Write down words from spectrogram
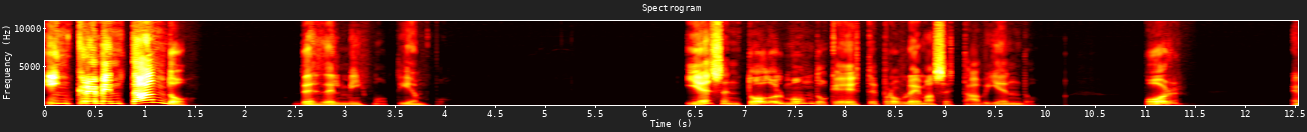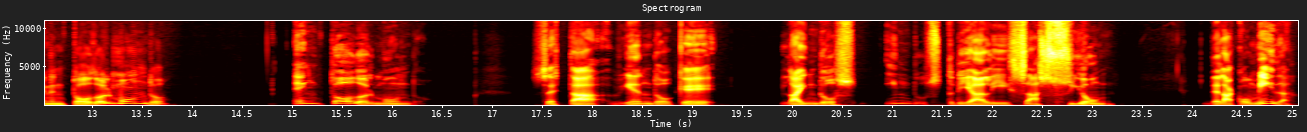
incrementando desde el mismo tiempo. Y es en todo el mundo que este problema se está viendo. Por en, todo el mundo en todo el mundo se está viendo que la industrialización de la comida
